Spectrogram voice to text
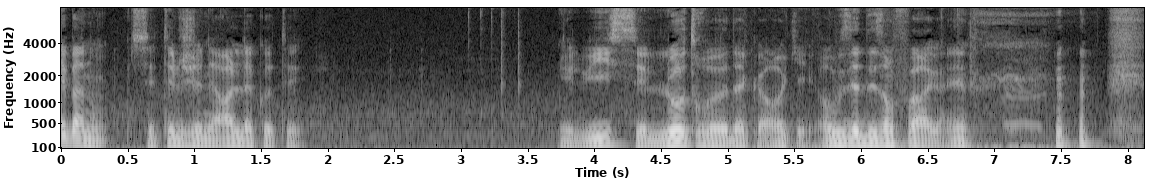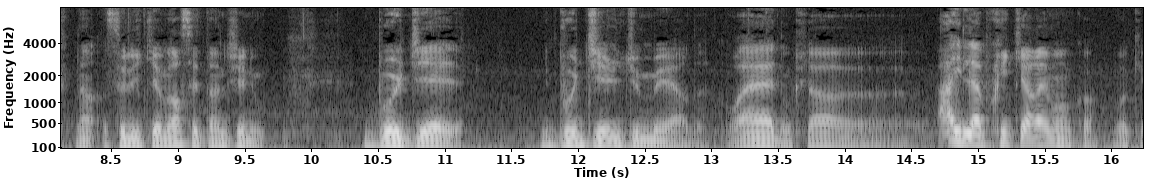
Eh ben non, c'était le général d'à côté. Et lui, c'est l'autre... euh, D'accord, ok. Oh, vous êtes des enfoirés, quand même. non, celui qui est mort, c'est un de chez nous. Bourgel. Bourgel de merde. Ouais, donc là... euh, Ah, il l'a pris carrément, quoi. Ok.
